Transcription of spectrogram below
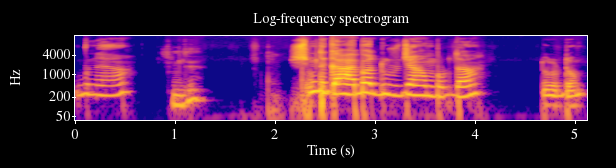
Bu ne ya? Şimdi Şimdi galiba duracağım burada. Durdum.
